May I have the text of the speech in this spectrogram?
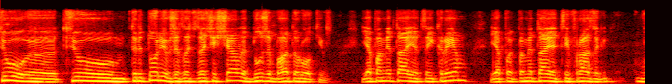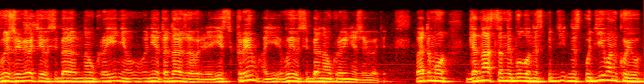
цю, е, цю територію вже за- зачищали дуже багато років. Я пам'ятаю цей Крим, я па- пам'ятаю ці фрази. Вы живете у себя на Украине, нет, тогда уже говорили, есть Крым, а є- ви у себя на Україні живете. Поэтому для нас це не було несподі- несподіванкою.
